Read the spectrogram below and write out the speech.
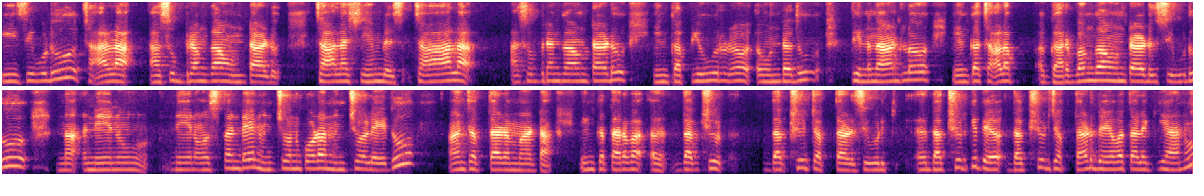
ఈ శివుడు చాలా అశుభ్రంగా ఉంటాడు. చాలా షేమ్లెస్ చాలా అశుభ్రంగా ఉంటాడు. ఇంకా ప్యూర్ ఉండదు. తిన దాంట్లో ఇంకా చాలా గర్వంగా ఉంటాడు శివుడు. నా- నేను నేను వస్తుంటే నుంచోని కూడా నుంచోలేదు అని చెప్తాడనమాట ఇంకా తర్వాత దక్షుడు దక్షుడు చెప్తాడు శివుడికి దక్షుడికి దేవ దక్షుడు చెప్తాడు దేవతలకి అను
